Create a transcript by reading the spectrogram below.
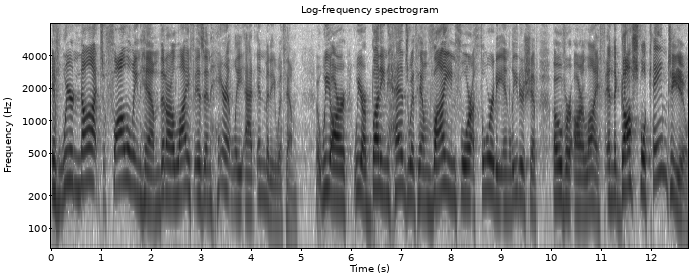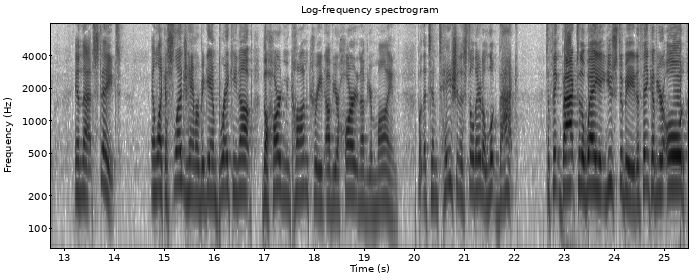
if we're not following Him, then our life is inherently at enmity with Him. We are, we are butting heads with Him, vying for authority and leadership over our life. And the gospel came to you in that state and like a sledgehammer began breaking up the hardened concrete of your heart and of your mind. But the temptation is still there to look back to think back to the way it used to be, to think of your old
